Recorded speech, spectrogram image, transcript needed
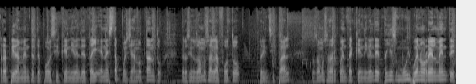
rápidamente te puedo decir que el nivel de detalle, en esta pues ya no tanto, pero si nos vamos a la foto principal, nos vamos a dar cuenta que el nivel de detalle es muy bueno realmente.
